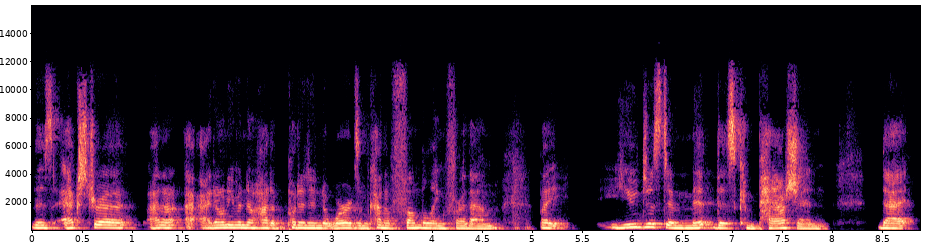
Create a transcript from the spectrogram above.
this extra i don't i don't even know how to put it into words. I'm kind of fumbling for them but you just emit this compassion that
